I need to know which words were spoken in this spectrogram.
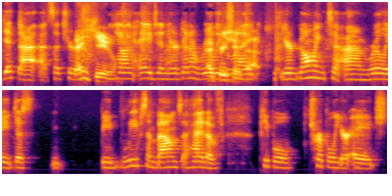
get that at such a Thank you. young age, and you're gonna really like that. you're going to um really just be leaps and bounds ahead of people triple your age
